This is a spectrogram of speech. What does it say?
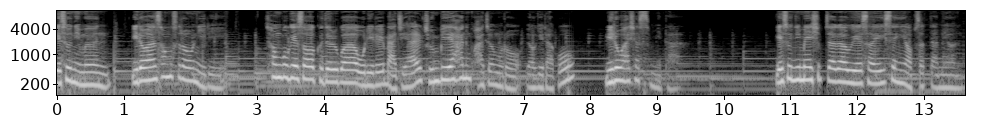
예수님은 이러한 성스러운 일이 천국에서 그들과 우리를 맞이할 준비의 한 과정으로 여기라고 위로하셨습니다. 예수님의 십자가 위에서의 희생이 없었다면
